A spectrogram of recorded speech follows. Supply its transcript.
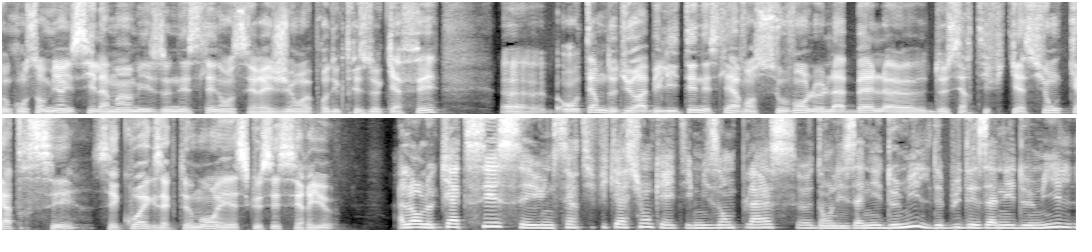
Donc on sent bien ici la mainmise de Nestlé dans ces régions euh, productrices de café. Euh, en termes de durabilité, Nestlé avance souvent le label euh, de certification 4C. C'est quoi exactement et est-ce que c'est sérieux? Alors le 4C, c'est une certification qui a été mise en place euh, dans les années 2000, début des années 2000.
